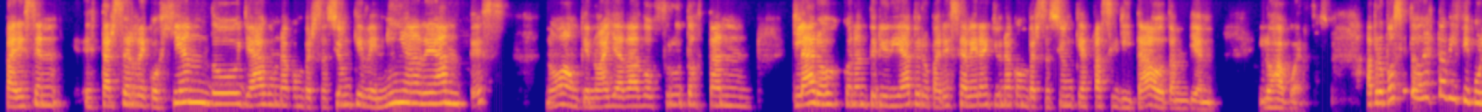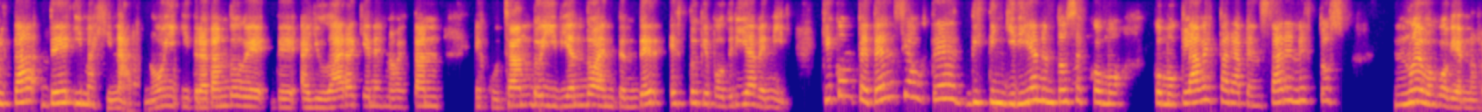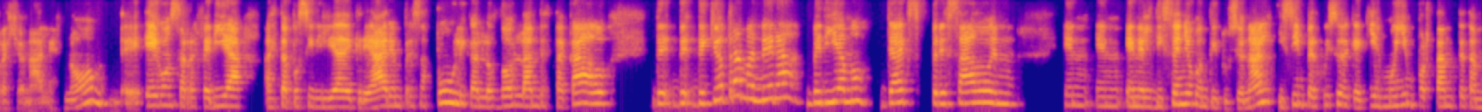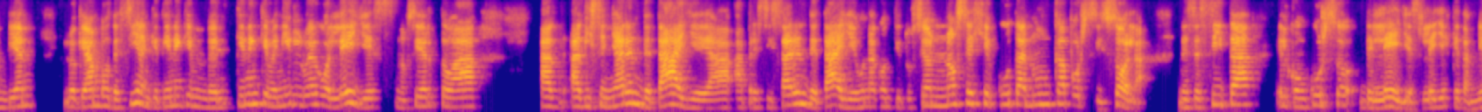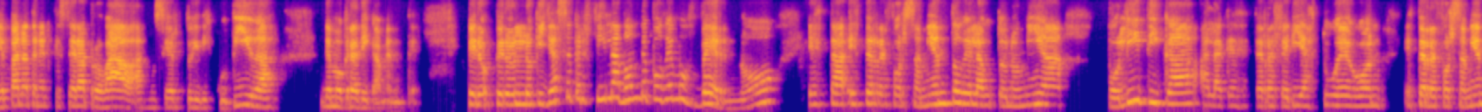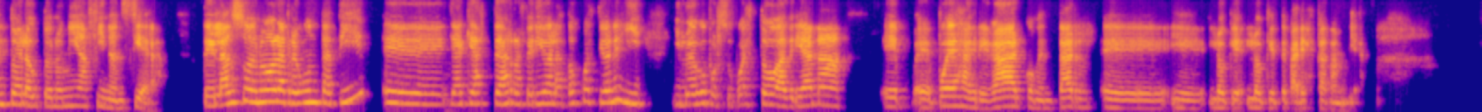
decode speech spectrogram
parecen estarse recogiendo ya una conversación que venía de antes, ¿no? Aunque no haya dado frutos tan claros con anterioridad, pero parece haber aquí una conversación que ha facilitado también los acuerdos. A propósito de esta dificultad de imaginar, ¿no? y, tratando de, ayudar a quienes nos están escuchando y viendo a entender esto que podría venir, ¿qué competencias ustedes distinguirían entonces como, como claves para pensar en estos nuevos gobiernos regionales, ¿no? Eh, Egon se refería a esta posibilidad de crear empresas públicas, los dos lo han destacado. de qué otra manera veríamos ya expresado en, en, el diseño constitucional y sin perjuicio de que aquí es muy importante también lo que ambos decían, que, tiene que tienen que venir luego leyes, ¿no es cierto?, a, a, diseñar en detalle, a, a, precisar en detalle. Una constitución no se ejecuta nunca por sí sola, necesita el concurso de leyes, leyes que también van a tener que ser aprobadas, ¿no es cierto?, y discutidas democráticamente. Pero, pero en lo que ya se perfila, ¿dónde podemos ver ¿no? Esta, este reforzamiento de la autonomía política a la que te referías tú, Egon, este reforzamiento de la autonomía financiera. Te lanzo de nuevo la pregunta a ti, eh, ya que te has referido a las dos cuestiones y, y luego, por supuesto, Adriana, eh, eh, puedes agregar, comentar lo, que, lo que te parezca también.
